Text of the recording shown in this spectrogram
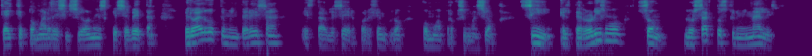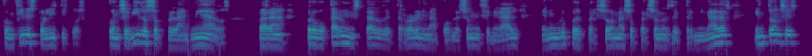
que hay que tomar decisiones que se vetan. Pero algo que me interesa establecer, por ejemplo, como aproximación. Si el terrorismo son los actos criminales con fines políticos concebidos o planeados para provocar un estado de terror en la población en general, en un grupo de personas o personas determinadas, entonces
